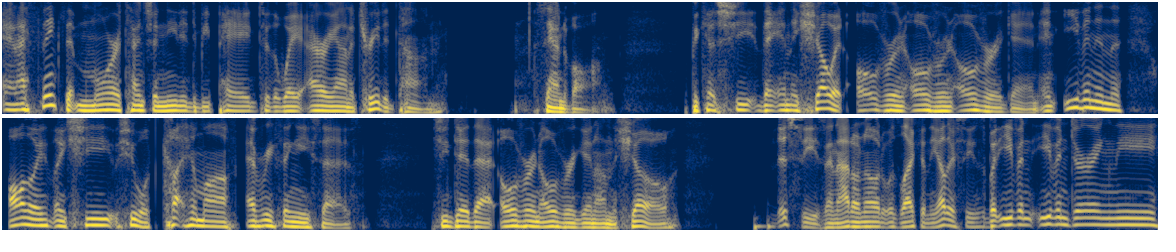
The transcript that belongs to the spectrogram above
And I think that more attention needed to be paid to the way Ariana treated Tom Sandoval because she they and they show it over and over and over again. And even in the all the way like she she will cut him off everything he says. She did that over and over again on the show. This season i don't know what it was like in the other seasons but even even during the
